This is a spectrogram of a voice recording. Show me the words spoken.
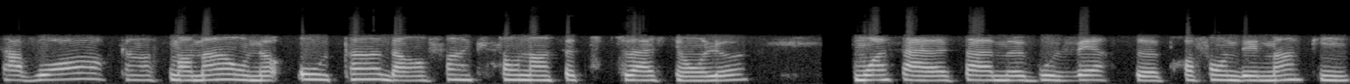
savoir qu'en ce moment, on a autant d'enfants qui sont dans cette situation-là, moi, ça, ça me bouleverse profondément. Puis,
